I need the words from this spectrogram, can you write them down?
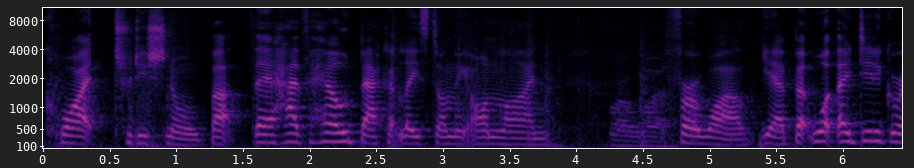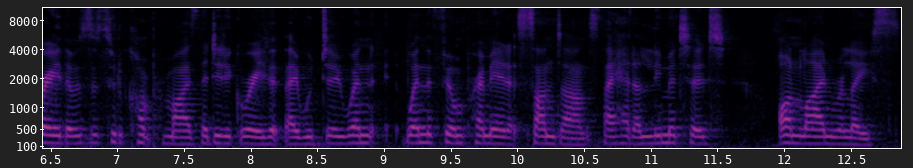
quite traditional, but they have held back at least on the online for a while. for a while. Yeah, but what they did agree, there was a sort of compromise. They did agree that they would do when when the film premiered at Sundance, they had a limited online release,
